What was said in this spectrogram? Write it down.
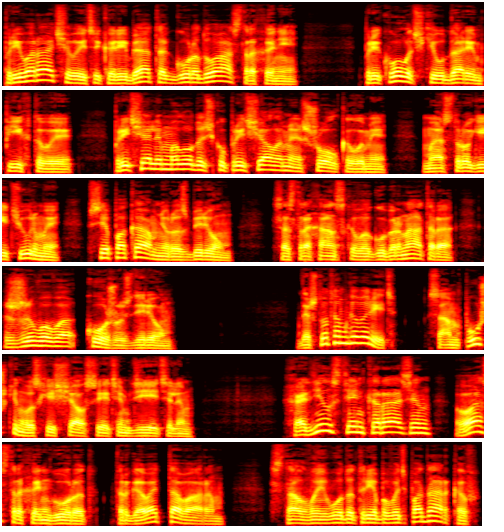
Приворачивайте-ка, ребята, к городу Астрахани. Приколочки ударим пихтовые, причалим мы лодочку причалами шелковыми, мы острогие тюрьмы все по камню разберем, с астраханского губернатора с живого кожу сдерем. Да что там говорить, сам Пушкин восхищался этим деятелем. Ходил Стенька Разин в Астрахань город торговать товаром. Стал воевода требовать подарков.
